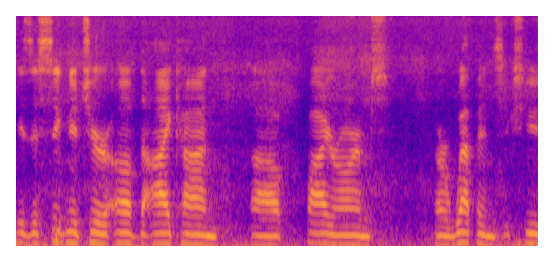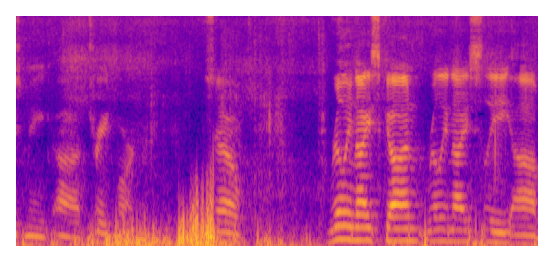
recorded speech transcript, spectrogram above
is a signature of the Icon uh, firearms, or weapons, excuse me, uh, trademark. So, really nice gun, really nicely uh,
